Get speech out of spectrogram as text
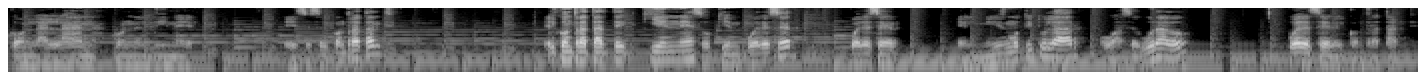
con la lana, con el dinero. Ese es el contratante. El contratante, ¿quién es o quién puede ser? Puede ser el mismo titular o asegurado puede ser el contratante,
